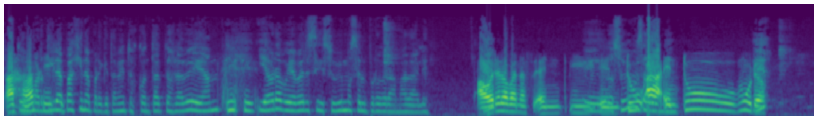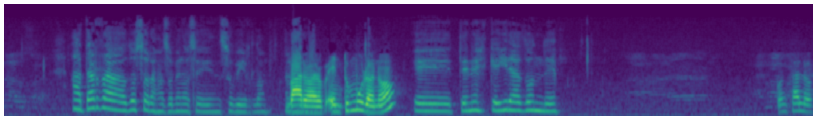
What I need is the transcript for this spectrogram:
Ajá, Compartí sí, la sí. página para que también tus contactos la vean. Sí, sí. Y ahora voy a ver si subimos el programa, dale. Ahora lo van a hacer en, y- Eh, ¿lo en tu, ah, en tu muro. ¿Eh? Ah, tarda dos horas más o menos en subirlo. Bárbaro, en tu muro, ¿no? Eh, tenés que ir a dónde? Gonzalo.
